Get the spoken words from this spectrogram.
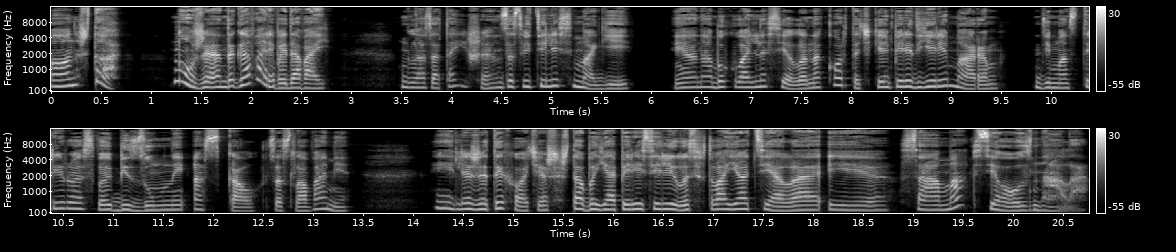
«Он что? Ну же, договаривай давай!» Глаза Таиши засветились магией, и она буквально села на корточке перед Еремаром, демонстрируя свой безумный оскал со словами «Или же ты хочешь, чтобы я переселилась в твое тело и сама все узнала?»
